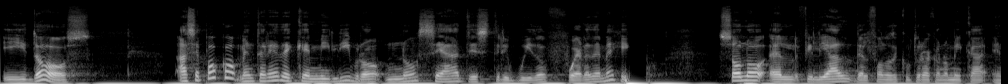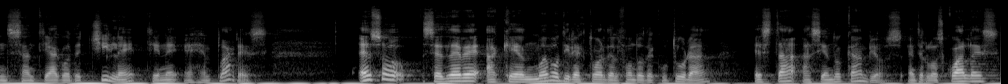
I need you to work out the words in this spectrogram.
Y dos, Hace poco me enteré de que mi libro no se ha distribuido fuera de México. Solo el filial del Fondo de Cultura Económica en Santiago de Chile tiene ejemplares. Eso se debe a que el nuevo director del Fondo de Cultura está haciendo cambios, entre los cuales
